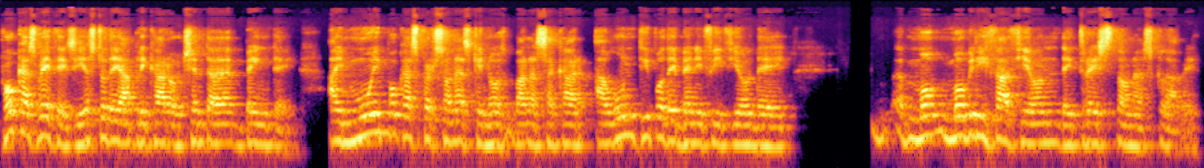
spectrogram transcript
pocas veces, y esto de aplicar 80-20, hay muy pocas personas que nos van a sacar algún tipo de beneficio de eh, movilización de tres zonas clave.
